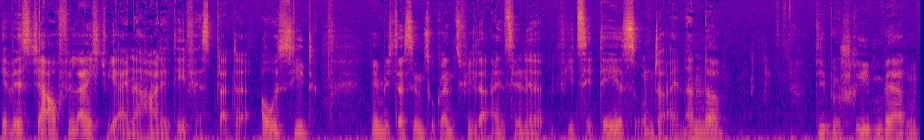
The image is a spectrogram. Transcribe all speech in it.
ihr wisst ja auch vielleicht, wie eine HDD-Festplatte aussieht. Nämlich, das sind so ganz viele einzelne VCDs untereinander, die beschrieben werden.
